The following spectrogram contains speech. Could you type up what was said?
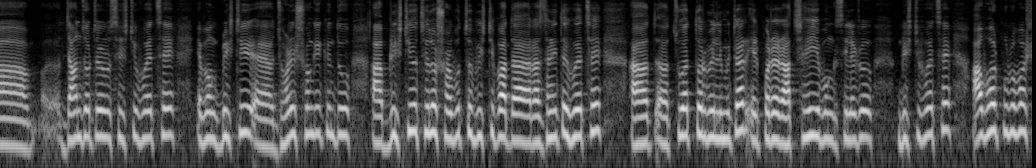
আহ, যানজটেরও সৃষ্টি হয়েছে এবং বৃষ্টি ঝড়ের সঙ্গে কিন্তু বৃষ্টিও ছিল সর্বোচ্চ বৃষ্টিপাত রাজধানীতে হয়েছে চুয়াত্তর মিলিমিটার। এরপরে রাজশাহী এবং সিলেটও বৃষ্টি হয়েছে। আবহাওয়ার পূর্বাভাস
